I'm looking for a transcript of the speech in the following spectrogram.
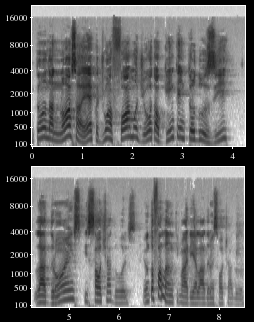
Então, na nossa época, de uma forma ou de outra, alguém quer introduzir ladrões e salteadores. Eu não estou falando que Maria é ladrão e salteador,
